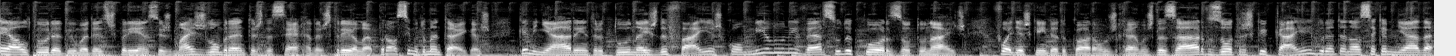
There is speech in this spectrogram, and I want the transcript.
é a altura de uma das experiências mais deslumbrantes da Serra da Estrela, próximo de Manteigas. Caminhar entre túneis de faias com mil universo de cores outonais. Folhas que ainda decoram os ramos das árvores, outras que caem durante a nossa caminhada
